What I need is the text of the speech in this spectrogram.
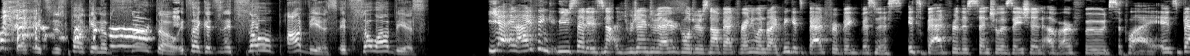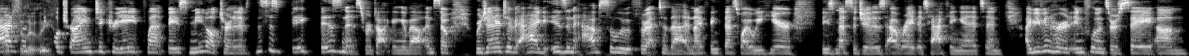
like it's just fucking absurd, though. It's like it's it's so obvious. It's so obvious yeah, and I think you said it's not regenerative agriculture is not bad for anyone, but I think it's bad for big business. It's bad for the centralization of our food supply. It's bad Absolutely. for people trying to create plant-based meat alternatives. This is big business we're talking about. And so regenerative ag is an absolute threat to that. And I think that's why we hear these messages outright attacking it. And I've even heard influencers say, um,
